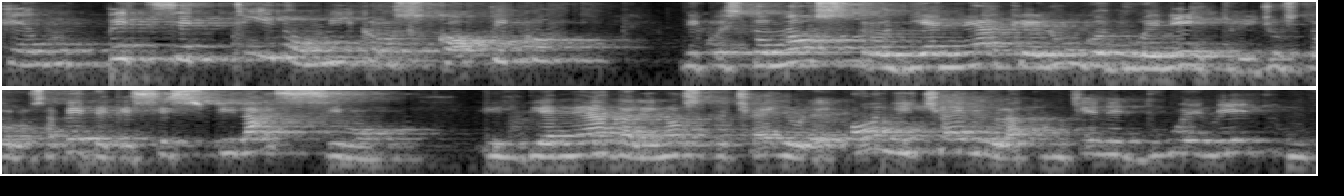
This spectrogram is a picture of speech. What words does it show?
che è un pezzettino microscopico di questo nostro DNA che è lungo due metri, giusto? Lo sapete che se sfilassimo il DNA dalle nostre cellule, ogni cellula contiene due metri, un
